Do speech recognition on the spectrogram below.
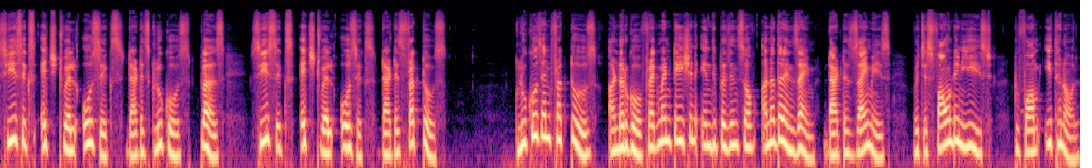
C6H12O6 that is glucose plus C6H12O6 that is fructose. Glucose and fructose undergo fermentation in the presence of another enzyme that is zymase which is found in yeast to form ethanol.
